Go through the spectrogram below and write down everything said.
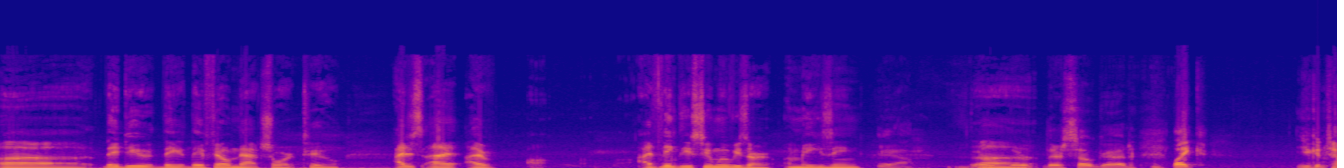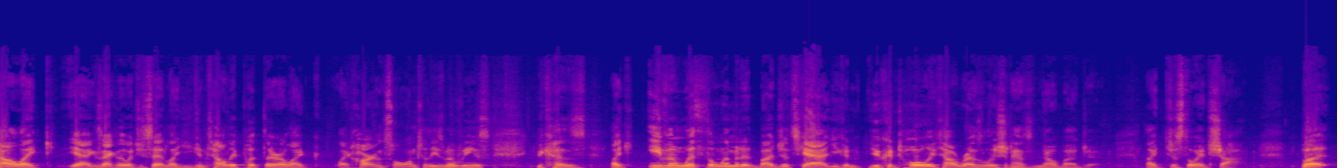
Uh, they do. They they filmed that short too. I just I I I think these two movies are amazing. Yeah. They're, Uh, they're they're so good. Like you can tell like yeah exactly what you said like you can tell they put their like like heart and soul into these movies because like even with the limited budgets yeah you can you can totally tell resolution has no budget like just the way it's shot but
